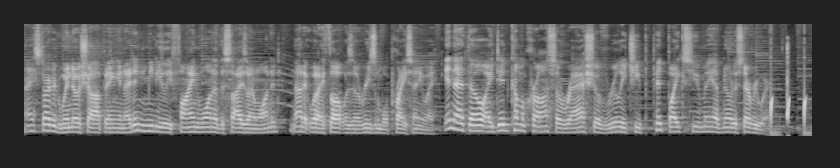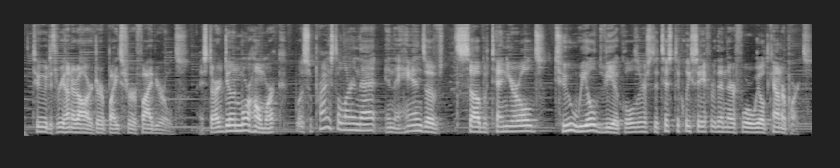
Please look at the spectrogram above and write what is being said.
I started window shopping and I didn't immediately find one of the size I wanted, not at what I thought was a reasonable price anyway. In that though, I did come across a rash of really cheap pit bikes you may have noticed everywhere. Two to $300 dirt bikes for five-year-olds. I started doing more homework, was surprised to learn that in the hands of sub 10 year olds, two wheeled vehicles are statistically safer than their four wheeled counterparts.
